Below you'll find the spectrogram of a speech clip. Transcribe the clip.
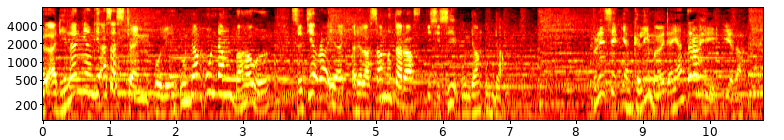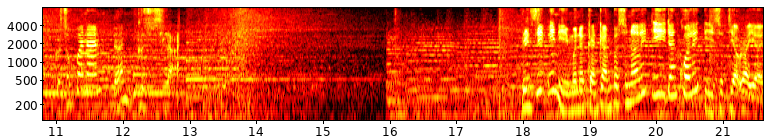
Keadilan yang diasaskan oleh undang-undang bahawa setiap rakyat adalah sama taraf di sisi undang-undang. Prinsip yang kelima dan yang terakhir ialah kesopanan dan kesusilaan. Prinsip ini menekankan personaliti dan kualiti setiap rakyat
